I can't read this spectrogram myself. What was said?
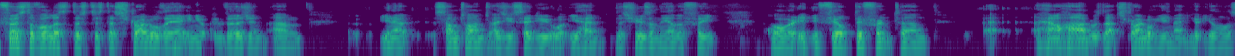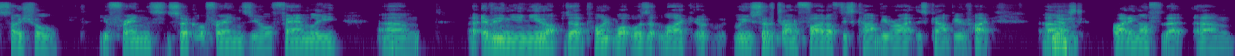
first of all, let's just just the struggle there in your conversion. Um, you know, sometimes, as you said, you you had the shoes on the other feet, or it, it felt different. Um, how hard was that struggle? You know, your, your, social, your friends, circle of friends, your family, um, uh, everything you knew up to that point. What was it like? Uh, were you sort of trying to fight off this can't be right, this can't be right? Um, yes. Fighting off that um,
